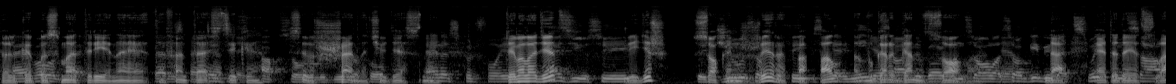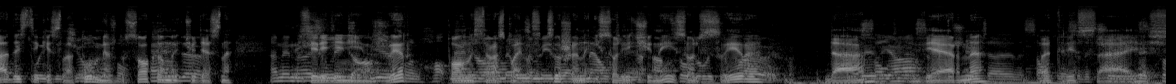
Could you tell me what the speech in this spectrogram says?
Только посмотри на это. Фантастика. Совершенно чудесно. Ты молодец. Видишь? Сок инжира попал в горгонзола. Да, это дает сладость и кислоту между соком и чудесно. В середине инжир полностью расплавился. Совершенно и соль ветчины, и соль сыра. Да, верно. Потрясающе.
